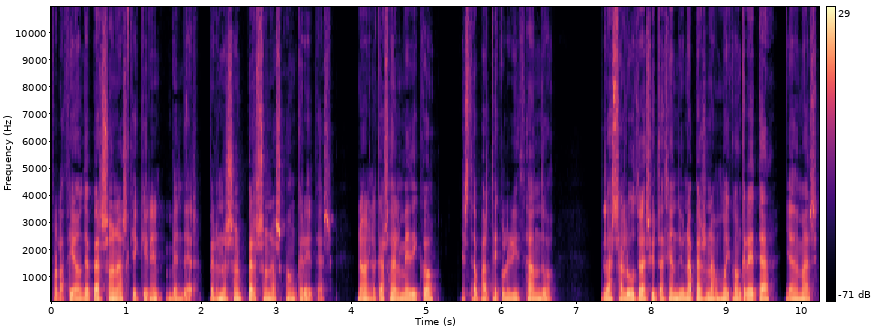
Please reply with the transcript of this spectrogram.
población de personas que quieren vender, pero no son personas concretas. No, en el caso del médico está particularizando la salud, la situación de una persona muy concreta y además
